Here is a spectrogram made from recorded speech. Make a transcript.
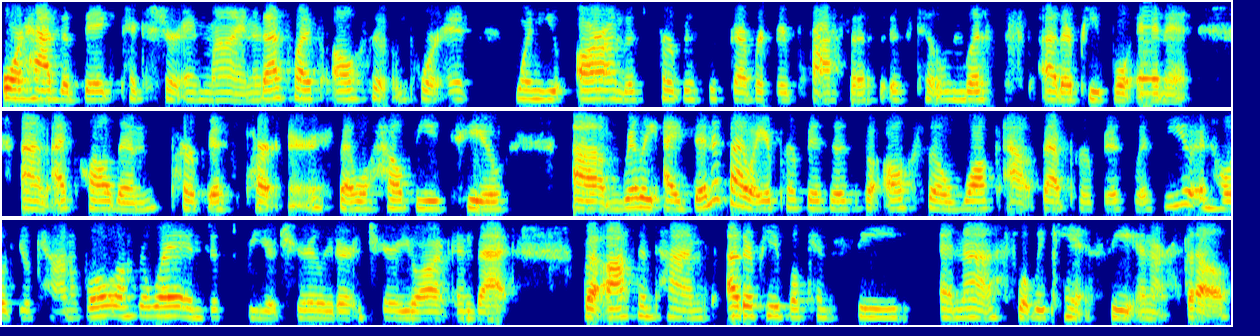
or have the big picture in mind. And that's why it's also important when you are on this purpose discovery process is to enlist other people in it. Um, I call them purpose partners that will help you to um, really identify what your purpose is, but also walk out that purpose with you and hold you accountable along the way and just be your cheerleader and cheer you on in that but oftentimes other people can see in us what we can't see in ourselves.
